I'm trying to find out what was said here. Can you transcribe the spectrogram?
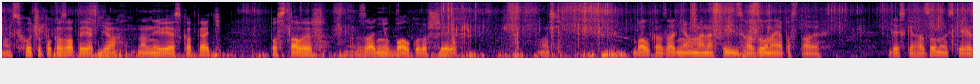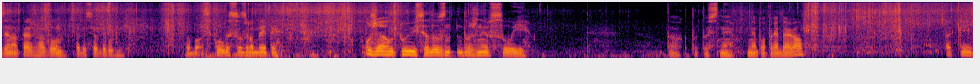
Ось хочу показати, як я на Ниві СК5 поставив задню балку, розширив. Ось. Балка задня у мене стоїть з газона, я поставив. Диски газоновські, резина теж газон 52 Треба ось колесо зробити. Уже готуюся до, до жнив сої. Так, тут ось не, не поприбирав. Такий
